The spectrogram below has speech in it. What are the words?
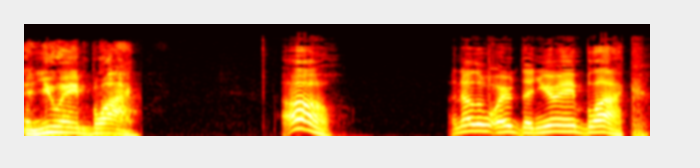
and you ain't black. Oh, Another word, then you ain't black.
